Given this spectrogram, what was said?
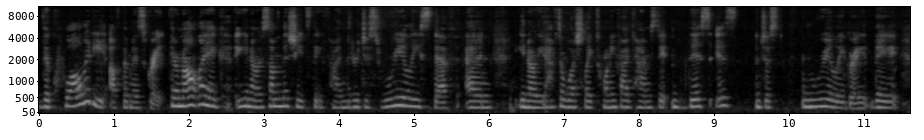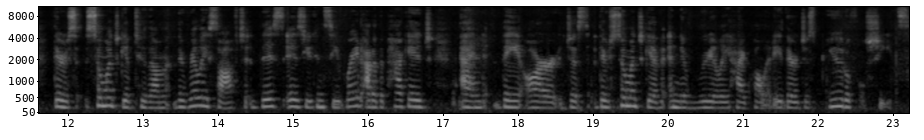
the quality of them is great. They're not like, you know, some of the sheets that you find that are just really stiff and, you know, you have to wash like 25 times. This is just really great. They There's so much give to them. They're really soft. This is, you can see right out of the package and they are just, there's so much give and they're really high quality. They're just beautiful sheets.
